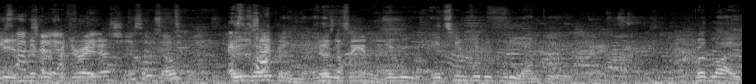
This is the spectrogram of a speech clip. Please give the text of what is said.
It's in the actually a refrigerator? fridge, It isn't was it? open. It was open. and There it was nothing in there. It, was, it seemed to be pretty empty. Okay. But like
